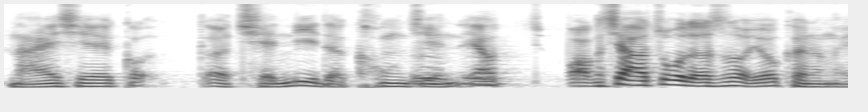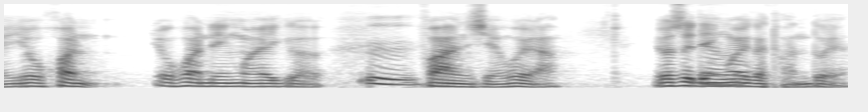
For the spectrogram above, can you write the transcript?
哪一些呃潜力的空间，要往下做的时候，有可能也又换又换另外一个嗯。发展协会啊。又是另外一个团队，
